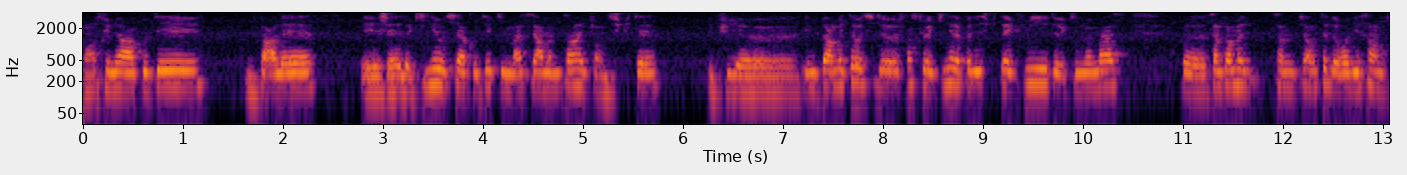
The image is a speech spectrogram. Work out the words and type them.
mon entraîneur à côté, il me parlait. Et j'avais le kiné aussi à côté qui me massait en même temps, et puis on discutait. Et puis, euh, il me permettait aussi de. Je pense que le kiné, il a fait discuter avec lui, de qu'il me masse. Euh, ça, me permet, ça me permettait de redescendre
